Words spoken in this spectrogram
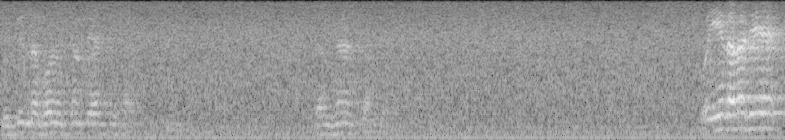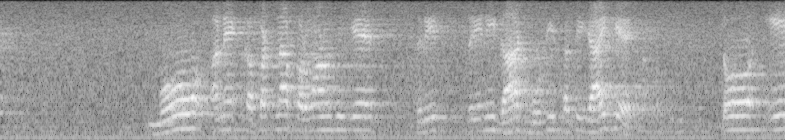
બુદ્ધિ નફો નુકસાન ત્યારથી થાય. સમજણ જ એ દાદા જે મોહ અને કપટના પરમાણુથી જે સ્ત્રી સ્ત્રીની ગાંઠ મોટી થતી જાય છે તો એ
